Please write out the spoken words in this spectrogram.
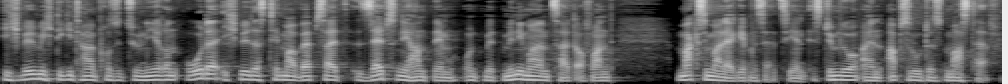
ich will mich digital positionieren oder ich will das Thema Website selbst in die Hand nehmen und mit minimalem Zeitaufwand maximale Ergebnisse erzielen, ist Jimdo ein absolutes Must-Have.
